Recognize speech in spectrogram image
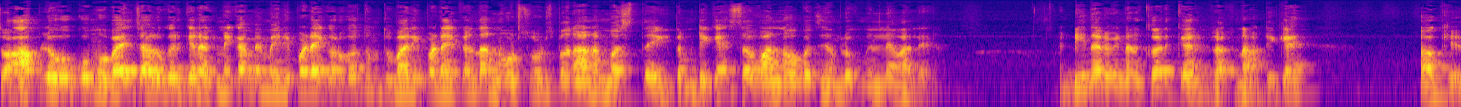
तो आप लोगों को मोबाइल चालू करके रखने का मैं मेरी पढ़ाई करूँगा, तुम तुम्हारी पढ़ाई करना नोट्स वोट्स बनाना मस्त है एकदम, ठीक है? सवा नौ बजे हम लोग मिलने वाले हैं। डिनर विनर करके रखना, ठीक है? ओके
